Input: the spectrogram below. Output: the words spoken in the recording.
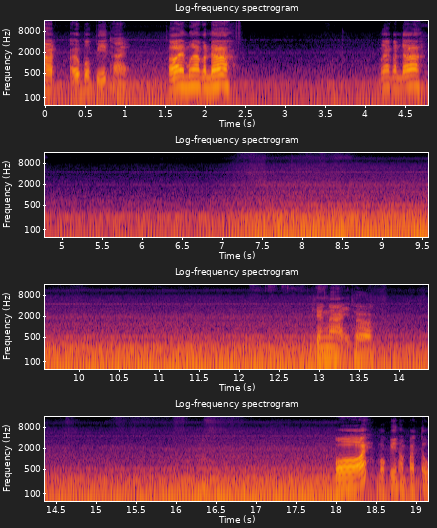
าดเออบปีดถ่ายเฮ้ยเมื่อก่อนเด้อเมื่อก่อนเด้อเที่ยงหน้าอีเธอ โอ้ยบปีนของประตู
